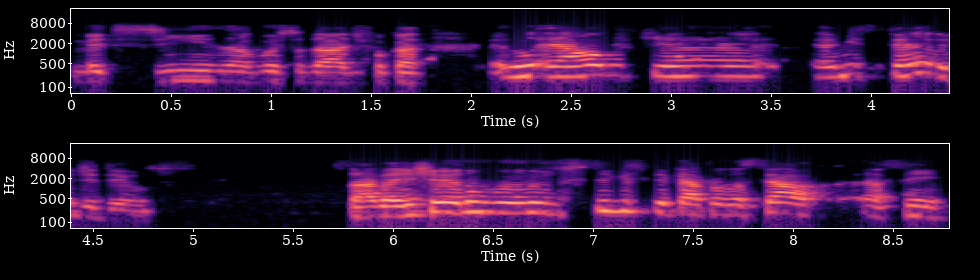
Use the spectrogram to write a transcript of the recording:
medicina, vou estudar advocacia. É, é algo que é, é mistério de Deus. Sabe? A gente, eu não, não consigo explicar para você, ah, assim,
